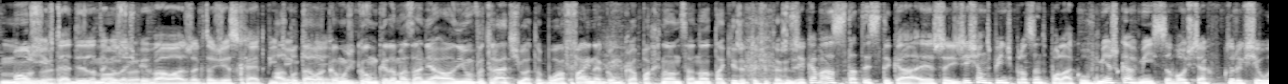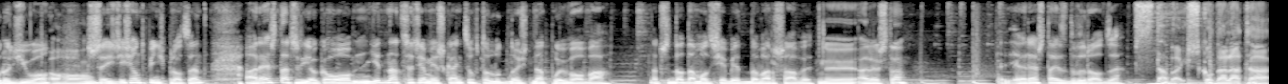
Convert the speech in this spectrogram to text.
Może, I wtedy dlatego może. zaśpiewała, że ktoś jest happy. Albo dała niej. komuś gumkę do mazania, a on ją wytracił, a to była fajna gumka, pachnąca. No takie rzeczy się też dzieje. Ciekawa statystyka. Y, 65% Polaków mieszka w miejscowościach, w których się urodziło. Oho. 65%, a reszta, czyli około 1 trzecia mieszkańców to ludność napływowa. Znaczy dodam od siebie do Warszawy. Yy, a reszta? Reszta jest w drodze. Wstawaj, szkoda lata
